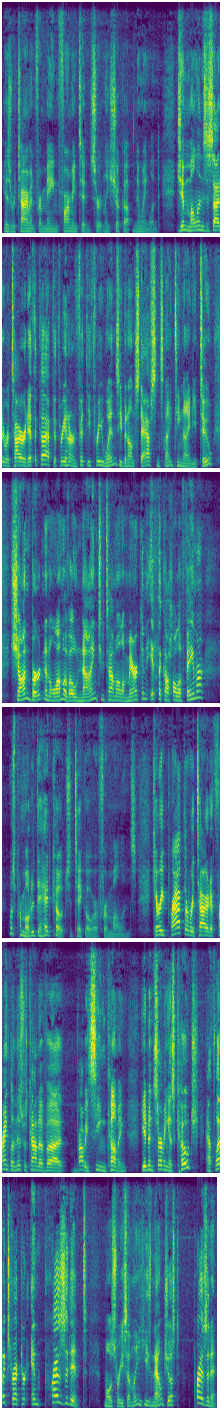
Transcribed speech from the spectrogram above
his retirement from Maine Farmington certainly shook up New England. Jim Mullins decided to retire at Ithaca after 353 wins. He'd been on staff since 1992. Sean Burton, an alum of 09, two time All American, Ithaca Hall of Famer, was promoted to head coach to take over from Mullins. Kerry Prather retired at Franklin. This was kind of uh, probably seen coming. He had been serving as coach, athletics director, and president most recently. He's now just president.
